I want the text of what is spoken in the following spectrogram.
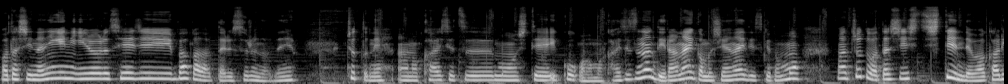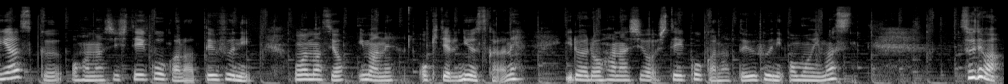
私何気にいろいろ政治バカだったりするのでね、ちょっとね、あの、解説もしていこうか。まあ、解説なんていらないかもしれないですけども、まあ、ちょっと私視点で分かりやすくお話ししていこうかなっていうふうに思いますよ。今ね、起きてるニュースからね、いろいろお話をしていこうかなというふうに思います。それでは、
